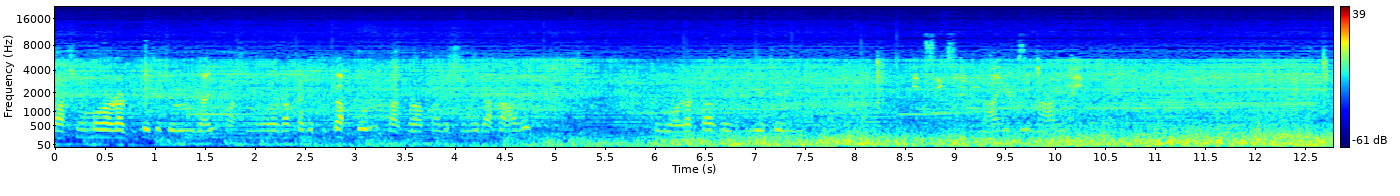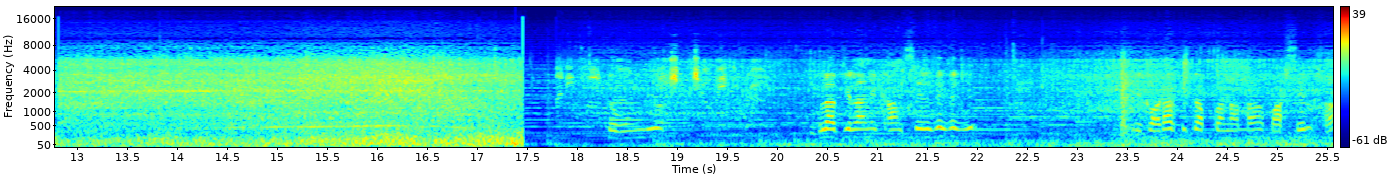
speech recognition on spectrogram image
পাঁচ নম্বর অর্ডার ঢুকেতে চলুন যাই পাঁচ নম্বর অর্ডারটাকে পিক আপ করি তারপর আপনাদের সঙ্গে দেখা হবে সেই অর্ডারটাকে দিয়েছে নাইনটি নাইন तो बंधु गुलाब जिलानी खान से एक ऑर्डर पिकअप करना था पार्सल था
